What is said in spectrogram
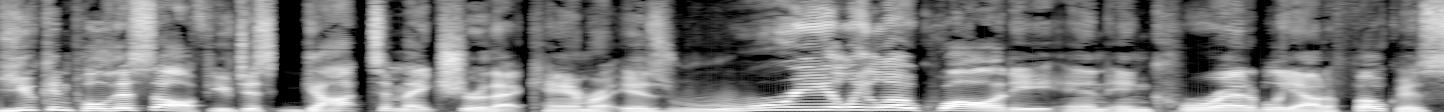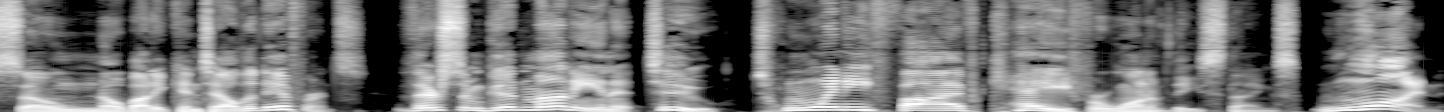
You can pull this off. You've just got to make sure that camera is really low quality and incredibly out of focus so nobody can tell the difference. There's some good money in it too. 25K for one of these things. One!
